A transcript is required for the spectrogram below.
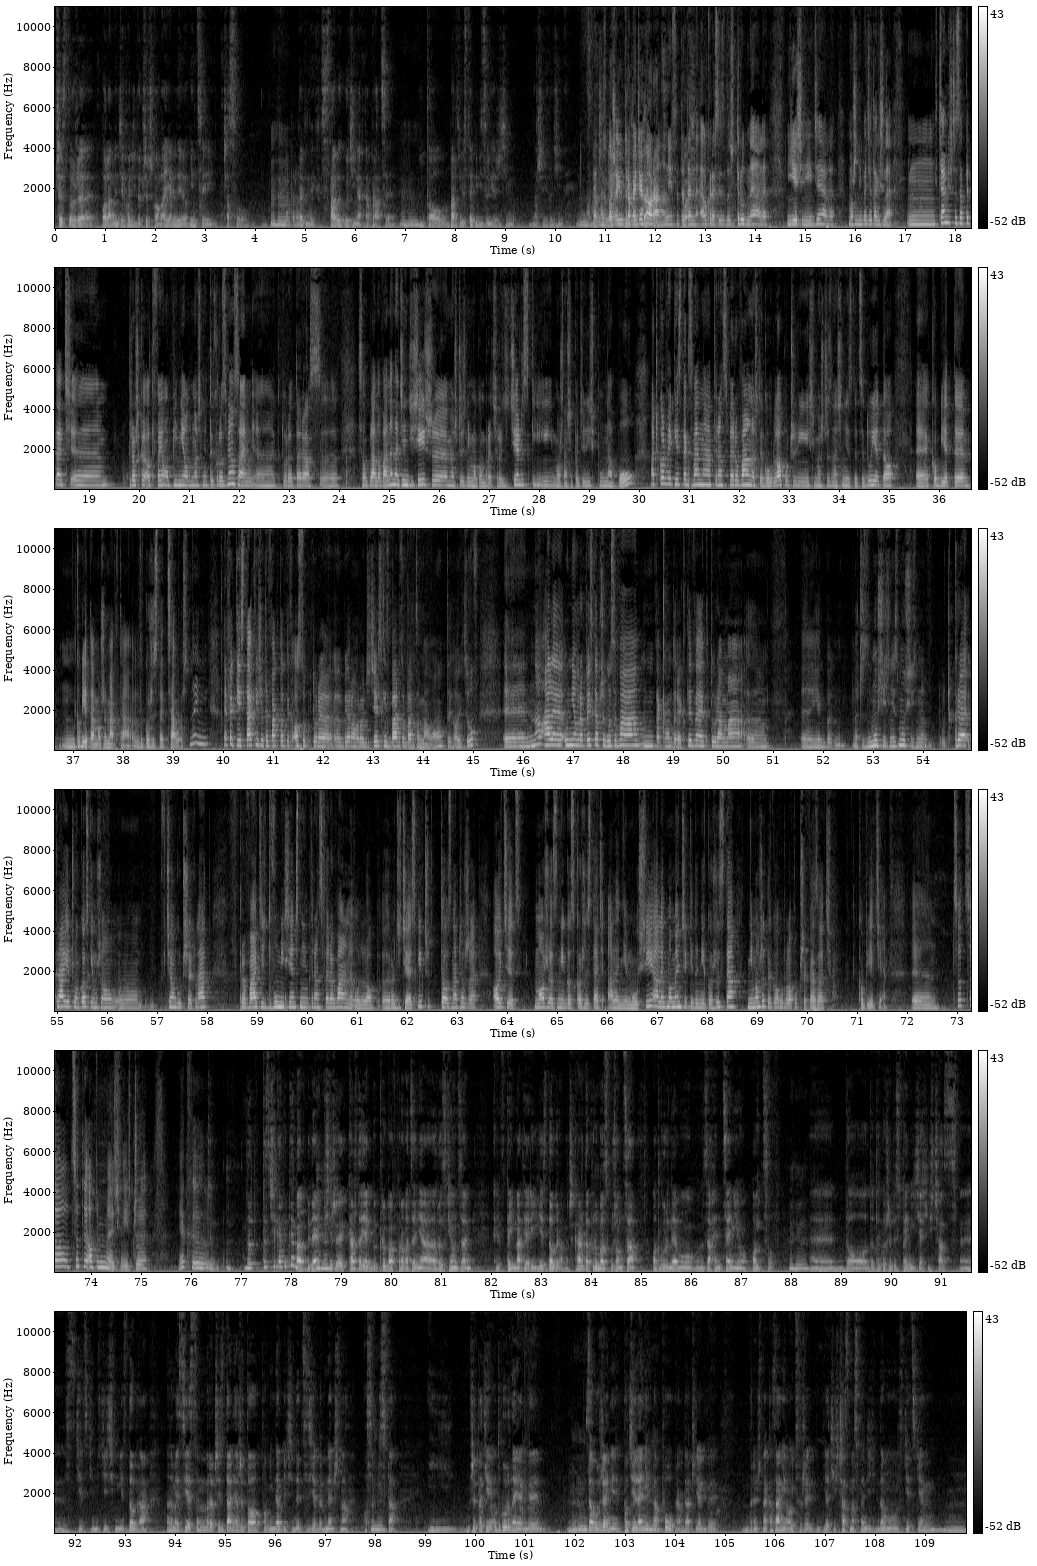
przez to, że Pola będzie chodzić do przedszkola, ja będę miał więcej czasu mhm, no w pewnych stałych godzinach na pracę mhm. i to bardziej ustabilizuje życie naszej rodziny. No na pewno, chyba że jutro będzie tak, chora. No niestety właśnie. ten okres jest dość trudny, ale jesień idzie, ale może nie będzie tak źle. Hmm, chciałam jeszcze zapytać, troszkę o Twoją opinię odnośnie tych rozwiązań, e, które teraz e, są planowane. Na dzień dzisiejszy mężczyźni mogą brać rodzicielski i można się podzielić pół na pół, aczkolwiek jest tak zwana transferowalność tego urlopu, czyli jeśli mężczyzna się nie zdecyduje, to e, kobiety, mm, kobieta może matka wykorzystać całość. No i efekt jest taki, że de facto tych osób, które biorą rodzicielski jest bardzo, bardzo mało, tych ojców. E, no ale Unia Europejska przegłosowała mm, taką dyrektywę, która ma jakby, znaczy zmusić, nie zmusić, no, kraje członkowskie muszą w ciągu trzech lat wprowadzić dwumiesięczny transferowalny urlop rodzicielski. To oznacza, że ojciec może z niego skorzystać, ale nie musi, ale w momencie, kiedy nie korzysta, nie może tego urlopu przekazać kobiecie. Co, co, co ty o tym myślisz? Czy jak. Y, no, to jest ciekawy temat. Wydaje mhm. mi się, że każda jakby próba wprowadzenia rozwiązań w tej materii jest dobra. Znaczy każda próba mhm. służąca odgórnemu zachęceniu ojców mhm. E, do, do tego, żeby spędzić jakiś czas e, z dzieckiem, z dziećmi jest dobra. Natomiast jestem raczej zdania, że to powinna być decyzja wewnętrzna, osobista mhm. i że takie odgórne jakby mm, mhm. założenie, podzielenie mhm. na pół, prawda, czy jakby wręcz nakazanie ojcu, że jakiś czas ma spędzić w domu z dzieckiem, mm,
